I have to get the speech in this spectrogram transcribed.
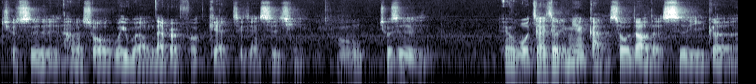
就是他们说 “We will never forget” 这件事情。哦。就是因为我在这里面感受到的是一个。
